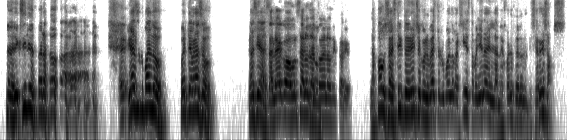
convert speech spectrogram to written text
El exilio dorado. Gracias, Armando. Fuerte abrazo. Gracias. Hasta luego. Un saludo a todo el auditorio. La pausa, estricto derecho con el maestro Romualdo García esta mañana en la mejor FM Noticias. Regresamos.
